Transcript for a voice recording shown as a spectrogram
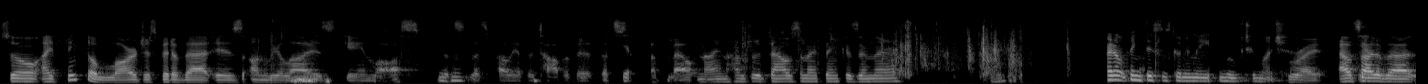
So I think the largest bit of that is unrealized gain loss. Mm-hmm. That's that's probably at the top of it. That's Yep. about nine hundred thousand, I think, is in there. I don't think this is gonna make, move too much. Right. Outside of that,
